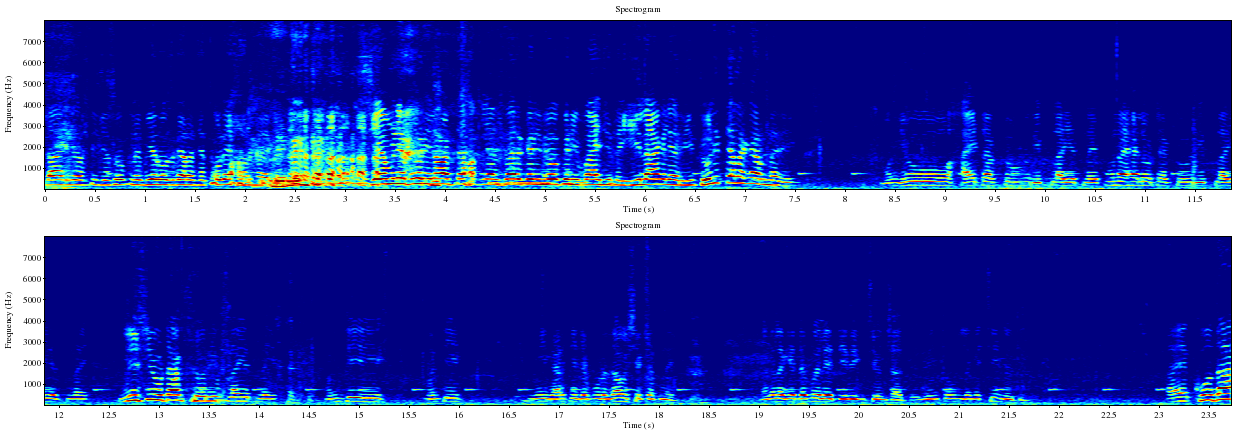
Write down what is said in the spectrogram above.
लागल्यावर तिचे स्वप्न बेरोजगाराचे थोडे हरणार शेमड्या पोरीला वाटतं आपल्याला सरकारी नोकरी पाहिजे तर ही लागल्यावर ही थोडी त्याला करणार आहे. मग ह्यो हाय टाकतो रिप्लाय येत नाही. पुन्हा हॅलो टाकतो रिप्लाय येत नाही. मिस यू टाकतो रिप्लाय येत नाही. मग ती म्हणते मी घरच्याच्या पुढे जाऊ शकत नाही. मग लगे डबल येते रिंग चेंज साथ रिंग लगेच चेंज होती. खुदा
